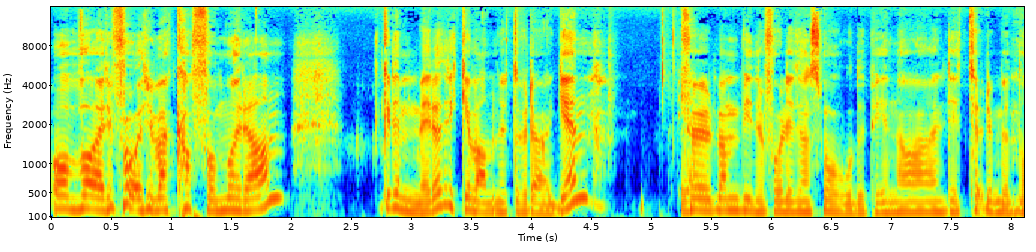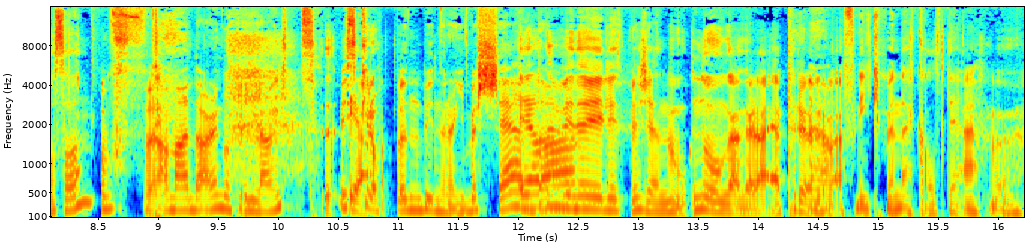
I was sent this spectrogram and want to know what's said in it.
Og bare får i meg kaffe om morgenen. Glemmer å drikke vann utover dagen. Ja. Før man begynner å få litt sånn småhodepine og litt tørr i munnen og sånn. Uff, ja, nei, da har det gått litt langt. Hvis Ja. kroppen begynner å gi beskjed, Ja, det den begynner å gi litt beskjed noen ganger. da. Jeg prøver Ja. å være flink, men det er ikke alltid jeg.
